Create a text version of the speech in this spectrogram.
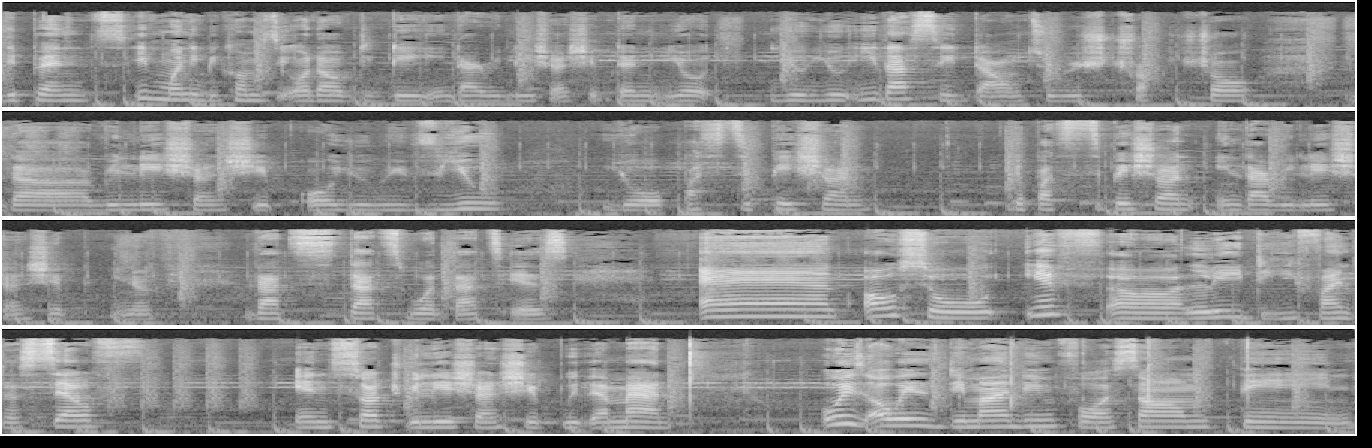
depends if money becomes the order of the day in that relationship then you you you either sit down to restructure the relationship or you review your participation your participation in that relationship you know that's that's what that is and also if a lady finds herself in such relationship with a man who is always demanding for something?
